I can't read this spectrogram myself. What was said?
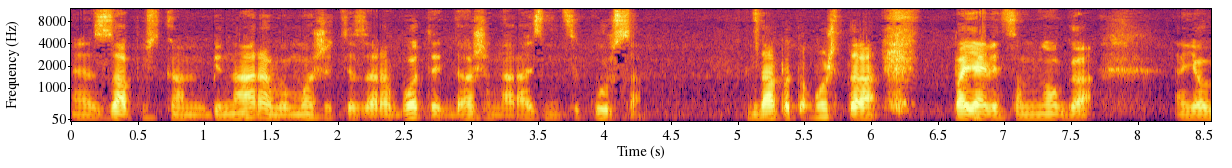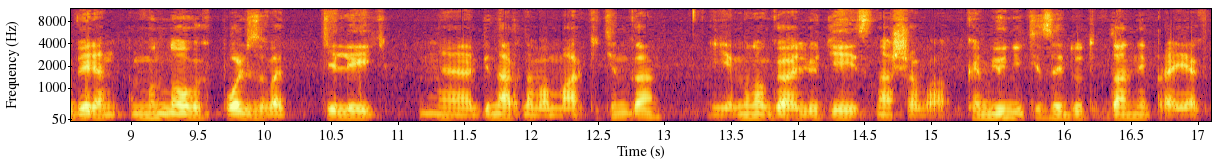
э, с запуском бинара вы можете заработать даже на разнице курса. Да, потому что появится много, я уверен, новых пользователей э, бинарного маркетинга, и много людей из нашего комьюнити зайдут в данный проект.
